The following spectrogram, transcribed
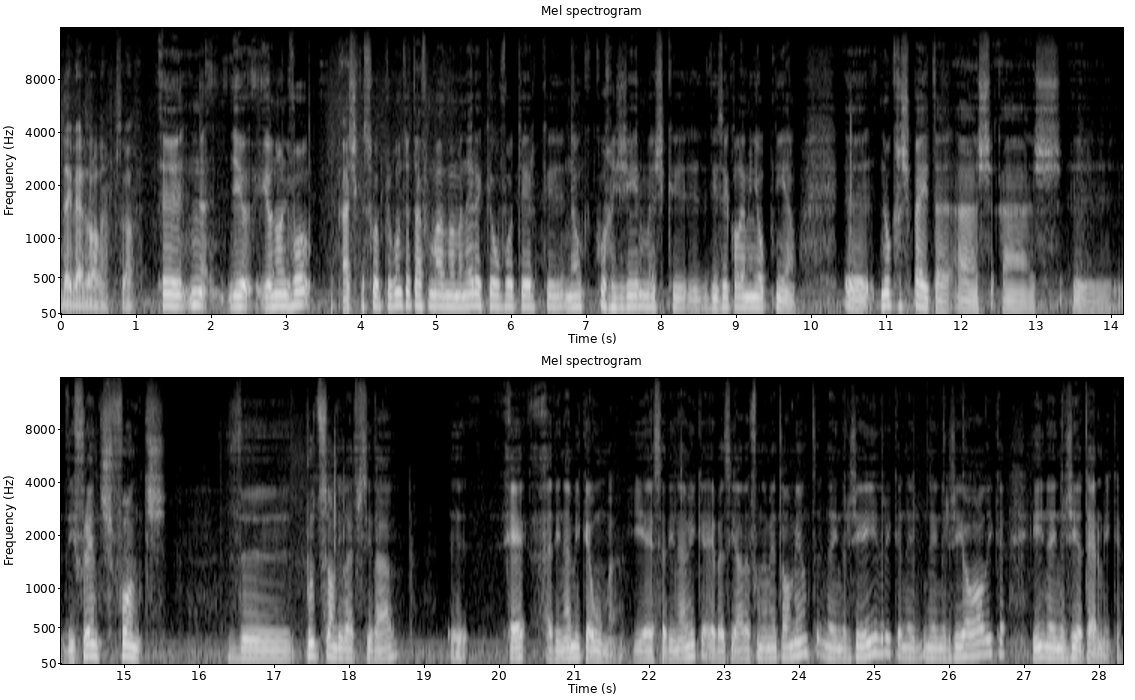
da Iberdrola em Portugal? Uh, eu, eu não lhe vou acho que a sua pergunta está formada de uma maneira que eu vou ter que, não que corrigir, mas que dizer qual é a minha opinião. Uh, no que respeita às, às uh, diferentes fontes de produção de eletricidade, é, a dinâmica é uma. E essa dinâmica é baseada fundamentalmente na energia hídrica, na, na energia eólica e na energia térmica.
